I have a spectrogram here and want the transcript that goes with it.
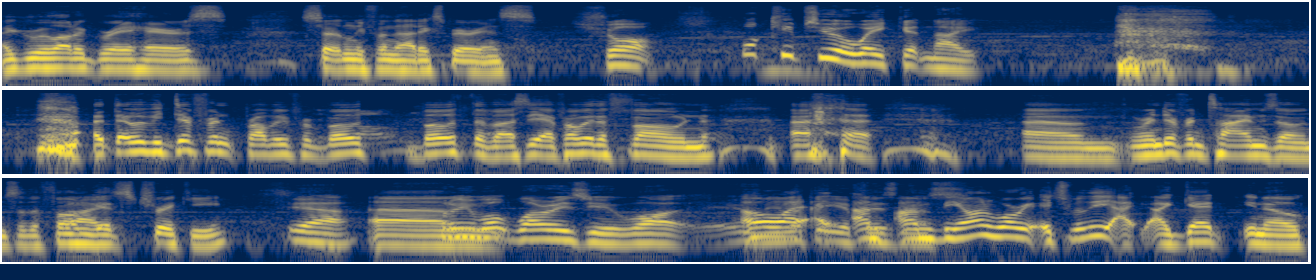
I grew a lot of gray hairs, certainly from that experience. sure. What keeps you awake at night? that would be different probably for both both of us. Yeah, probably the phone. Uh, um, we're in different time zones, so the phone Right. gets tricky. Yeah. But I mean, Um, what worries you? What? Oh, I, look at your I, I'm, I'm beyond worry. It's really I, I get you know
